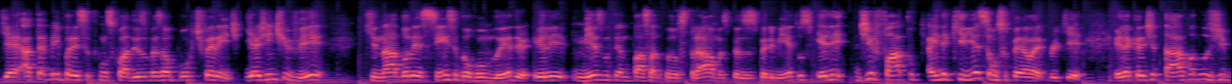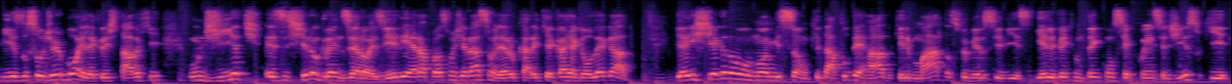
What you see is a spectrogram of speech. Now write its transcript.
Que é até bem parecido com os quadrinhos, mas é um pouco diferente. E a gente vê que na adolescência do Homelander, ele, mesmo tendo passado pelos traumas, pelos experimentos, ele de fato ainda queria ser um super-herói, porque ele acreditava nos gibis do Soldier Boy, ele acreditava que um dia existiram grandes heróis e ele era a próxima geração, ele era o cara que ia carregar o legado. E aí chega no, numa missão que dá tudo errado, que ele mata os primeiros civis e ele vê que não tem consequência disso, que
